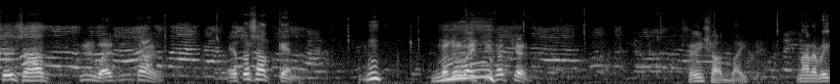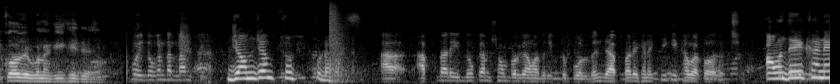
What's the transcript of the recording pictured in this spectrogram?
সেই স্বাদ। কি ভাই কি খান। এত স্বাদ কেন? কাজল ভাই কি খাচ্ছেন? সেই স্বাদ ভাই। না রে ভাই দেবো না কি খেতেছি ওই দোকানটার নাম কি? জমজম ফুড প্রোডাক্টস আপনার এই দোকান সম্পর্কে আমাদের একটু বলবেন যে আপনার এখানে কি কি খাবার পাওয়া যাচ্ছে? আমাদের এখানে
